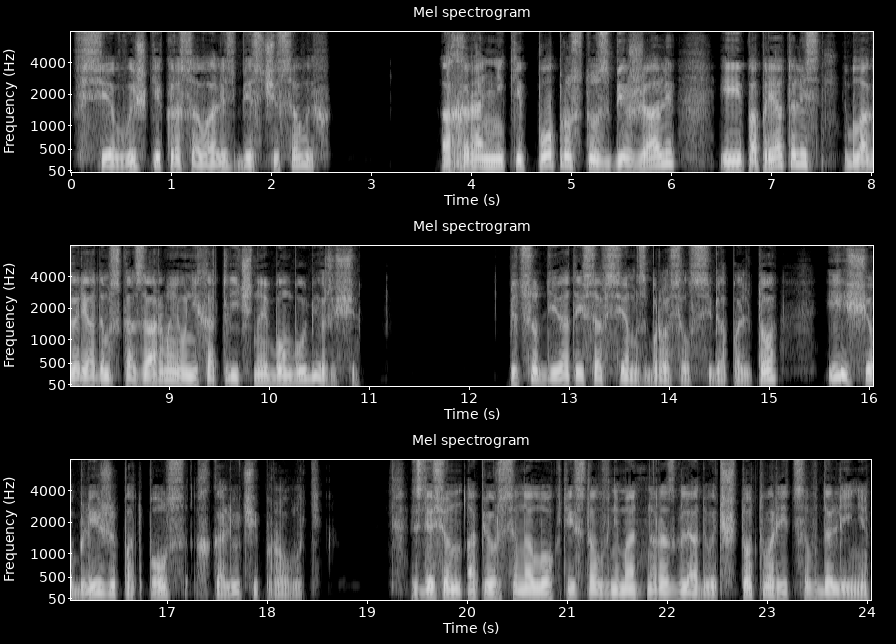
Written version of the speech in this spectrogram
Все вышки красовались без часовых. Охранники попросту сбежали и попрятались, благо рядом с казармой у них отличное бомбоубежище. 509-й совсем сбросил с себя пальто и еще ближе подполз к колючей проволоке. Здесь он оперся на локти и стал внимательно разглядывать, что творится в долине.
